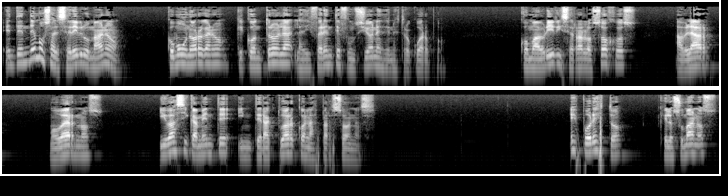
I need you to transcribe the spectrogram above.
Entendemos al cerebro humano como un órgano que controla las diferentes funciones de nuestro cuerpo, como abrir y cerrar los ojos, hablar, movernos y básicamente interactuar con las personas. Es por esto que los humanos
